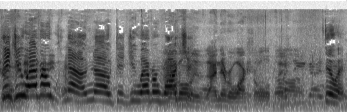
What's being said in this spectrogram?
Did you ever no, no, did you ever watch I've only, it? I never watched the whole thing. Do it.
